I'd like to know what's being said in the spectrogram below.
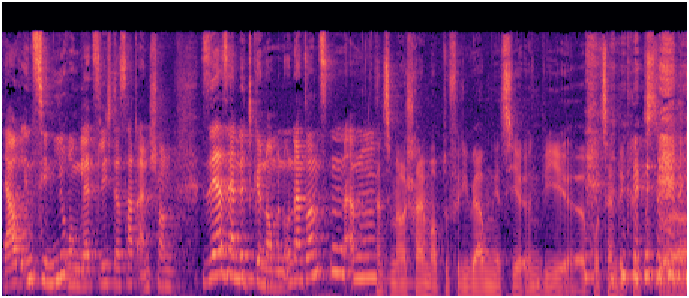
ja auch Inszenierung letztlich, das hat einen schon sehr, sehr mitgenommen. Und ansonsten, ähm, Kannst du mir mal schreiben, ob du für die Werbung jetzt hier irgendwie äh, Prozente kriegst? oder?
